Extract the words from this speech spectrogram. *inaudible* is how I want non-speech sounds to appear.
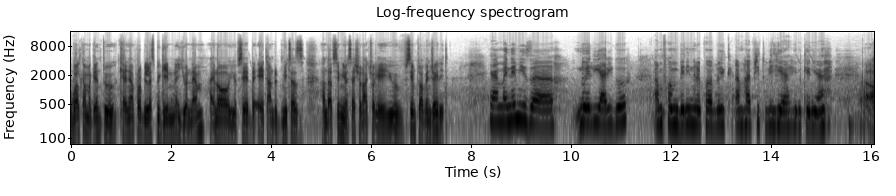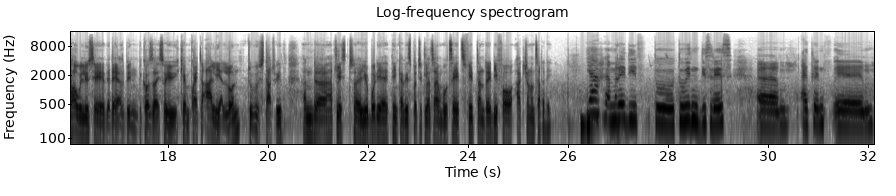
Welcome again to Kenya. Probably let's begin your name. I know you've said 800 meters, and I've seen your session actually. You seem to have enjoyed it. Yeah, my name is uh, Noeli Yarigo. I'm from Benin Republic. I'm happy to be here in Kenya. How will you say the day has been? Because I saw you came quite early alone to start with, and uh, at least uh, your body, I think, at this particular time will say it's fit and ready for action on Saturday. Yeah, I'm ready to, to win this race. Um, I train. Um,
